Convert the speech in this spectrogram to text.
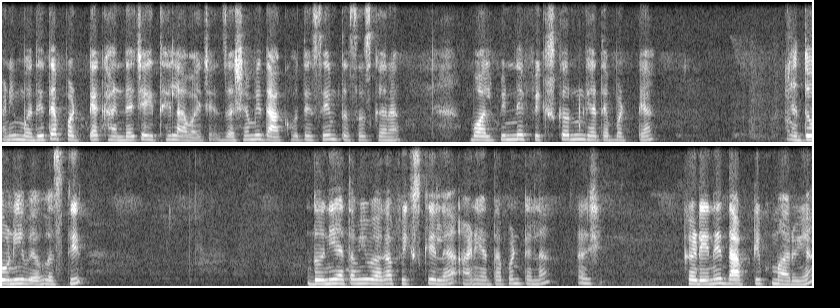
आणि मध्ये त्या पट्ट्या खांद्याच्या इथे लावायच्या. जशा मी दाखवते सेम तसंच करा. बॉलपिनने फिक्स करून घ्या त्या पट्ट्या. दोन्ही व्यवस्थित. दोन्ही आता मी बघा फिक्स केलं आणि आता आपण त्याला कडेने दापटीप मारूया.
